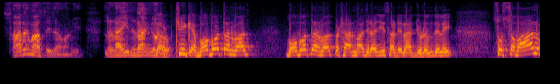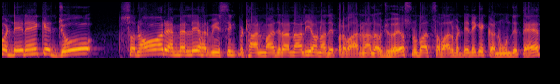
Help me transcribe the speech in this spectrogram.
ਸਾਰਿਆਂ ਵਾਸਤੇ ਜਾਵਾਂਗੇ। ਲੜਾਈ ਲੜਾਂਗੇ ਚਲੋ ਠੀਕ ਹੈ। ਬਹੁਤ ਬਹੁਤ ਧੰਨਵਾਦ। ਬਹੁਤ ਬਹੁਤ ਧੰਨਵਾਦ ਪਠਾਨ ਮਾਜਰਾ ਜੀ ਸਾਡੇ ਨਾਲ ਜੁੜਨ ਦੇ ਲਈ। ਸੋ ਸਵਾਲ ਵੱਡੇ ਨੇ ਕਿ ਜੋ ਸਨੌਰ ਐਮਐਲਏ ਹਰਮੀਤ ਸਿੰਘ ਪਠਾਨ ਮਾਜਰਾ ਨਾਲ ਜਾਂ ਉਹਨਾਂ ਦੇ ਪਰਿਵਾਰ ਨਾਲ ਜੋ ਹੋਇਆ ਉਸ ਨੂੰ ਬਾਅਦ ਸਵਾਲ ਵੱਡੇ ਨੇ ਕਿ ਕਾਨੂੰਨ ਦੇ ਤਹਿਤ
